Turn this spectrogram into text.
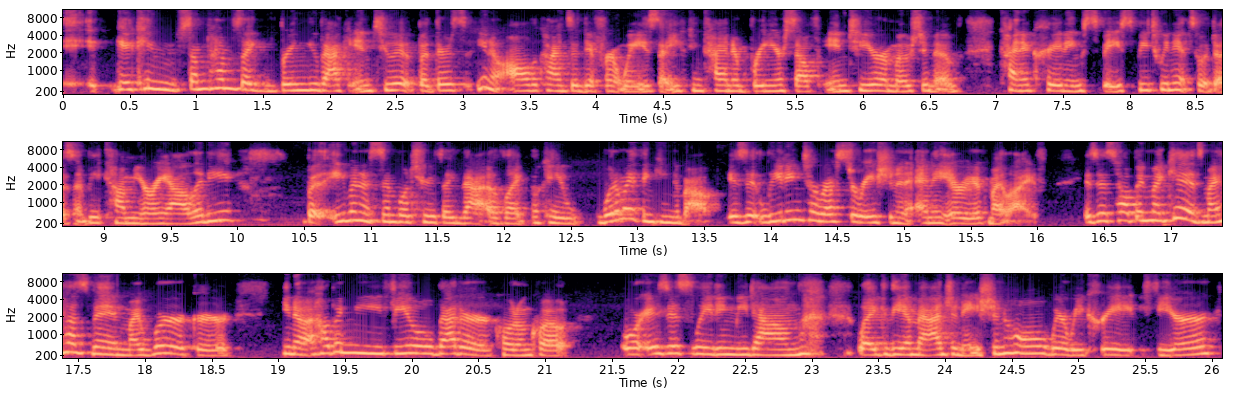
It, it, can sometimes like bring you back into it but there's you know all the kinds of different ways that you can kind of bring yourself into your emotion of kind of creating space between it so it doesn't become your reality. But even a simple truth like that of like okay what am i thinking about? Is it leading to restoration in any area of my life? Is this helping my kids my husband my work or you know helping me feel better quote unquote or is this leading me down like the imagination hole where we create fear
